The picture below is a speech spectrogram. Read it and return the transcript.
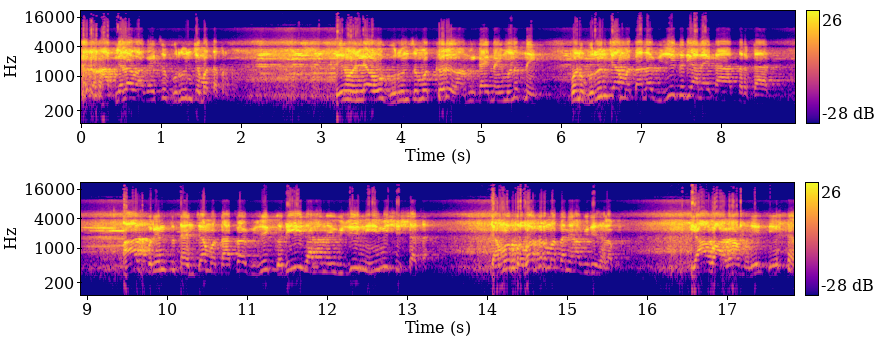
आपल्याला वागायचं गुरूंच्या मताप्रमाणे. ते म्हणले अहो गुरूंचं मत खरं आम्ही काय नाही म्हणत नाही. पण गुरूंच्या मताला विजय कधी आलाय का? तर्कात आजपर्यंत त्यांच्या मताचा विजय कधीही झाला नाही. विजय नेहमी शिष्याचा त्यामुळे प्रभाकर मताने हा विजय झाला पाहिजे. या वादामध्ये ते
